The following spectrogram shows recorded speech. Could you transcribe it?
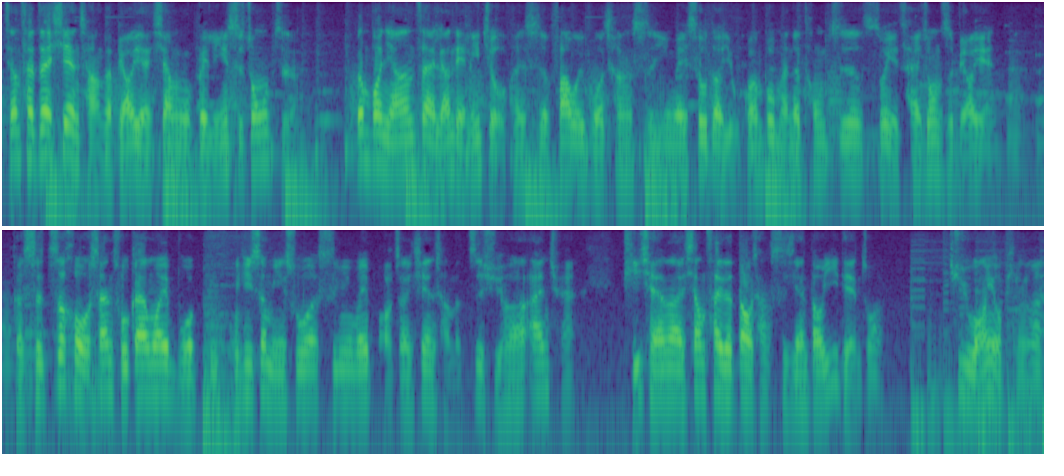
香菜在现场的表演项目被临时终止。关伯娘在两点零九分时发微博称，是因为收到有关部门的通知，所以才终止表演。可是之后删除该微博，并重新声明说，是因为保证现场的秩序和安全，提前了香菜的到场时间到一点钟。据网友评论，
